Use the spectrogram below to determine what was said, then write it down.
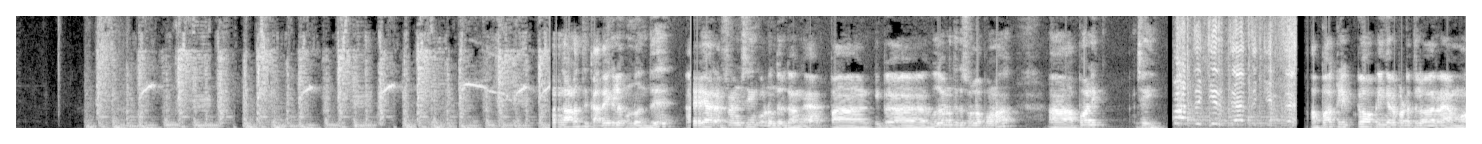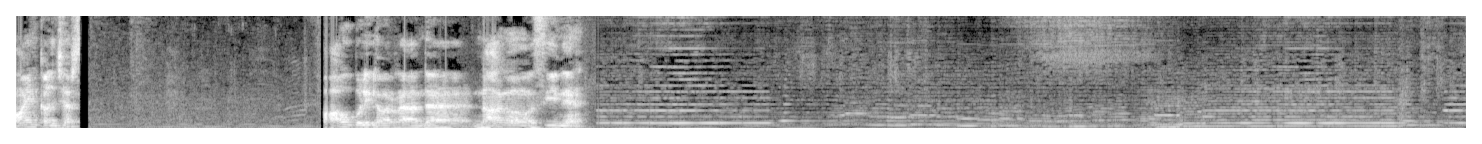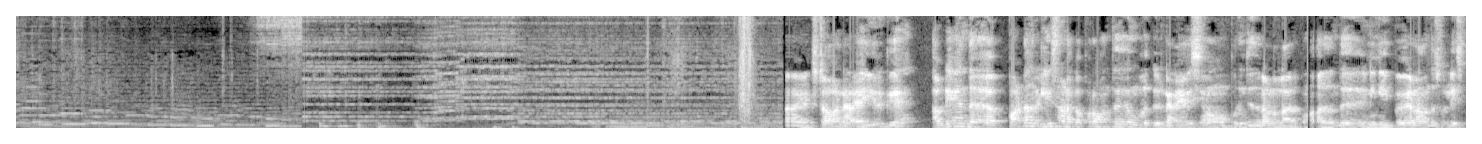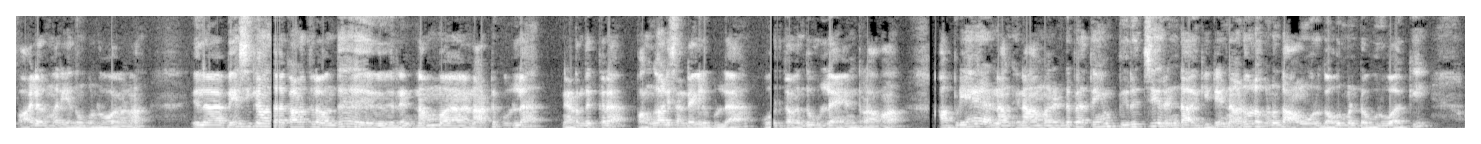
காலத்து கதைகளை கொண்டு வந்து நிறைய ரெஃபரன்ஸையும் கொண்டு வந்திருக்காங்க. இப்ப உதாரணத்துக்கு சொல்ல போனா அப்பாலி சரி அப்பா கிளிப்டோ அப்படிங்கிற படத்துல வர்ற மாயன் கல்ச்சர்ஸ் பாகுபலியில் வர்ற அந்த நாகம் சீனு எக்ஸ்ட்ராவா நிறைய இருக்கு. அப்படியே இந்த படம் ரிலீஸ் ஆனதுக்கப்புறம் வந்து உங்களுக்கு நிறைய விஷயம் புரிஞ்சதுன்னா நல்லா இருக்கும். அது வந்து நீங்க இப்பவே நான் வந்து சொல்லி ஸ்பாய்லர் மாதிரி எதுவும் கொண்டு போக வேணாம். இதுல பேசிக்கா அந்த காலத்துல வந்து நம்ம நாட்டுக்குள்ள நடந்துக்கிற பங்காளி சண்டைகளுக்குள்ள ஒருத்த வந்து உள்ள என்ட்ராவான் அப்படியே நாம ரெண்டு பேர்த்தையும் பிரிச்சு ரெண்டாக்கிட்டு நடுவுல கொண்டு வந்து அவன் ஒரு கவர்மெண்ட்டை உருவாக்கி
